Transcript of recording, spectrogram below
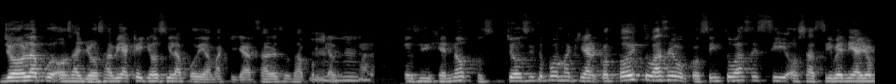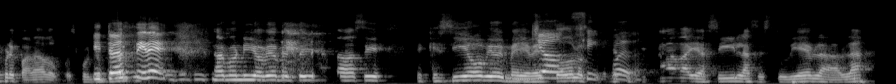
Yo la, o sea, yo sabía que yo sí la podía maquillar, ¿sabes? O sea, porque al Ujú. final yo sí dije, no, pues yo sí te puedo maquillar con todo y tu base o sin tu base, sí, o sea, sí venía yo preparado, pues. Porque Y tú pues, así de, Harmony, obviamente yo estaba así, de que sí, obvio, y me llevé Yo todo lo sí que puedo. necesitaba y así, las estudié, bla, bla, bla,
